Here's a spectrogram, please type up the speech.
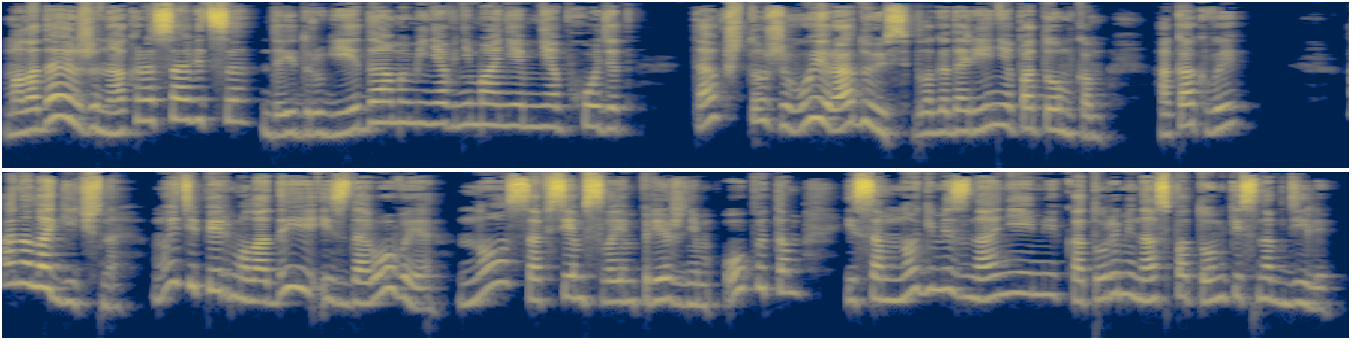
Молодая жена красавица, да и другие дамы меня вниманием не обходят. Так что живу и радуюсь, благодарение потомкам. А как вы? Аналогично, мы теперь молодые и здоровые, но со всем своим прежним опытом и со многими знаниями, которыми нас потомки снабдили.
